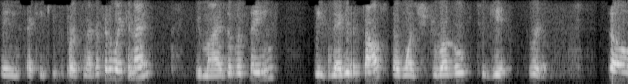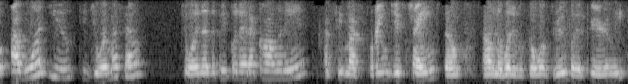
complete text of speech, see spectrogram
things that can keep a person, like I said, awake at night, reminds of a thing, these negative thoughts that one struggle to get through. So I want you to join myself, join other people that are calling in. I see my screen just changed, so I don't know what it was going through, but apparently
